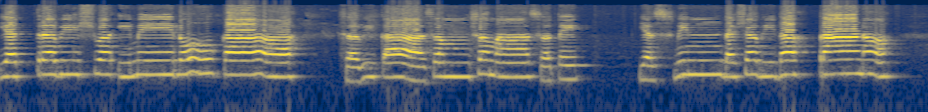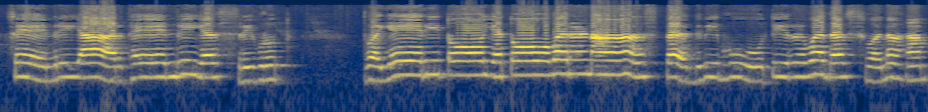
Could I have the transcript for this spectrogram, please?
यत्र विश्व इमे लोकाः सविकासम् समासते। यस्मिन् दशविधः प्राणः सेन्द्रियार्थेन्द्रियश्रिवृत् त्वयेरितो यतो वर्णास्तद्विभूतिर्वदस्व नः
